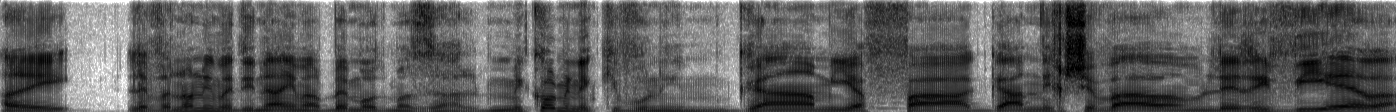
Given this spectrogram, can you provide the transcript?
הרי לבנון היא מדינה עם הרבה מאוד מזל, מכל מיני כיוונים. גם יפה, גם נחשבה לריביירה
